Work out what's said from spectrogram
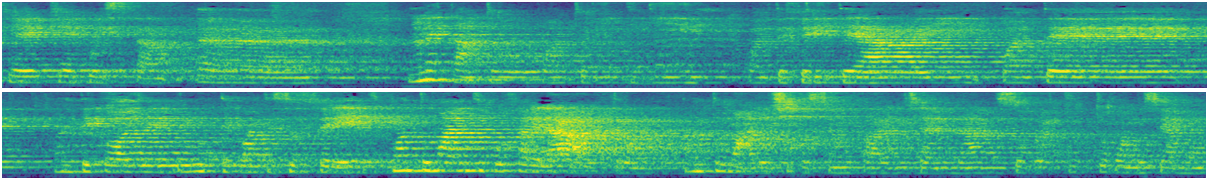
che, che, è questa. Eh, non è tanto quanto litighi, quante ferite hai, quante, quante cose brutte, quante sofferenze, quanto male ti può fare l'altro, quanto male ci possiamo fare a vicenda, soprattutto quando siamo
